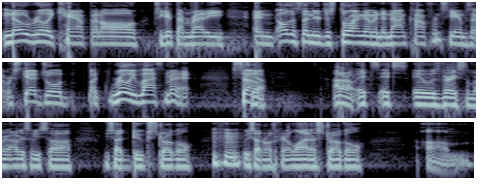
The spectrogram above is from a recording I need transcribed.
no really camp at all to get them ready, and all of a sudden you're just throwing them into non-conference games that were scheduled like really last minute. So Yeah. I don't know. It's it's it was very similar. Obviously, we saw we saw Duke struggle. Mm-hmm. We saw North Carolina struggle. Um,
